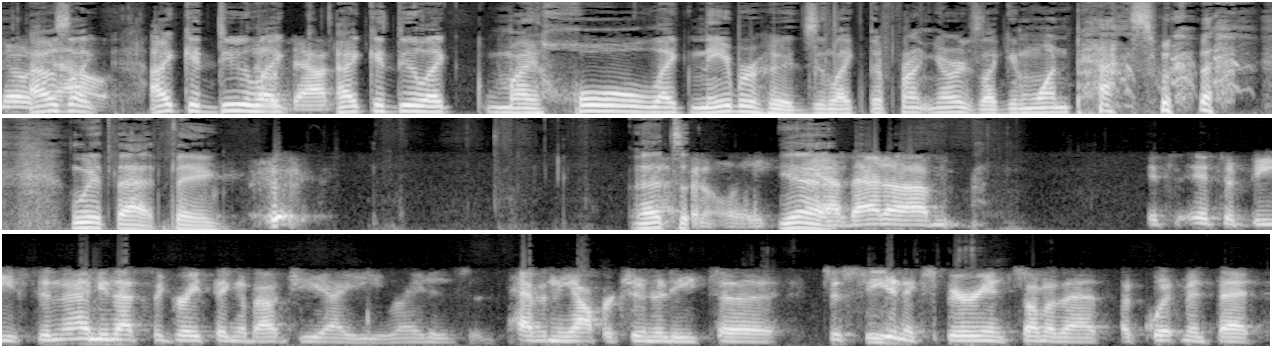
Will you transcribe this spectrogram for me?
No I was doubt. like, I could do No like, doubt. I could do like my whole like neighborhoods and like the front yards, like in one pass with that, with that thing. That's definitely. yeah. that um, it's it's a beast, and I mean that's the great thing about GIE, right? Is having the opportunity to to see and experience some of that equipment that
